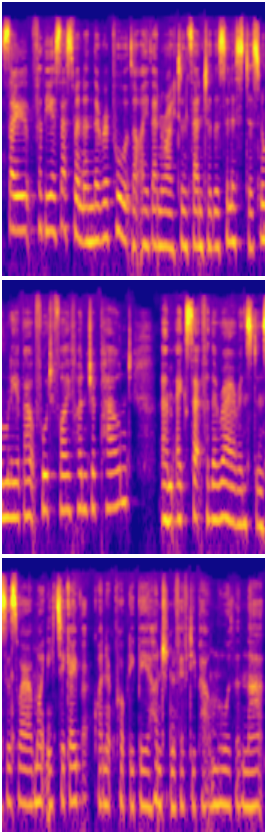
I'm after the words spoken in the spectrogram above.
So, for the assessment and the report that I then write and send to the solicitors, normally about four to five hundred pound, um, except for the rare instances where I might need to go back when it probably be one hundred and fifty pound more than that.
